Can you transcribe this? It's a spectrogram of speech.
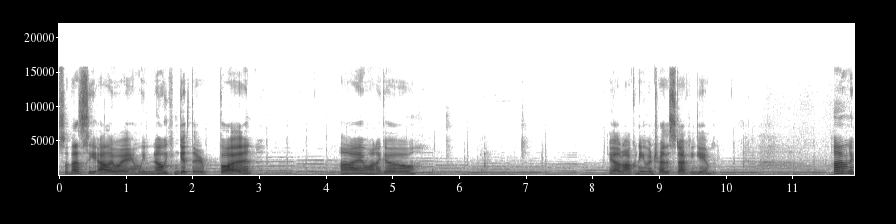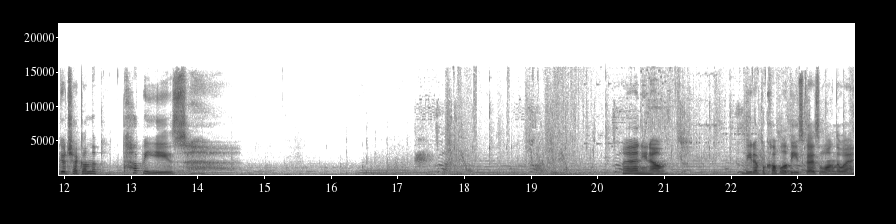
So that's the alleyway, and we know we can get there, but... I want to go... Yeah, I'm not going to even try the stacking game. I'm going to go check on the puppies. And, you know, beat up a couple of these guys along the way.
